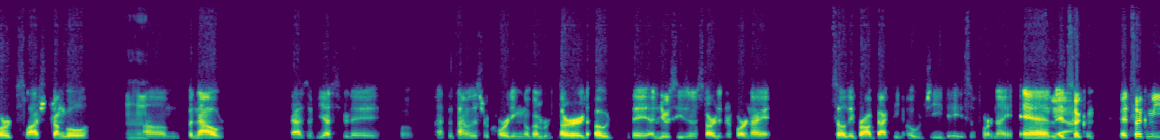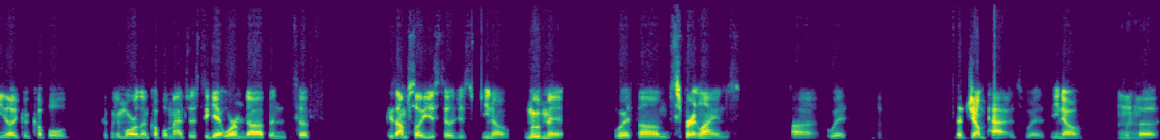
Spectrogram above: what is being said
or slash jungle. Mhm. Um, but now, as of yesterday, well, at the time of this recording, November third, oh, they a new season started in Fortnite. So they brought back the OG days of Fortnite, and Yeah. it took it took me like a couple, took me more than a couple matches to get warmed up and to, because I'm so used to just you know movement with um sprint lines, uh with the jump pads, with you know with Mhm. the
